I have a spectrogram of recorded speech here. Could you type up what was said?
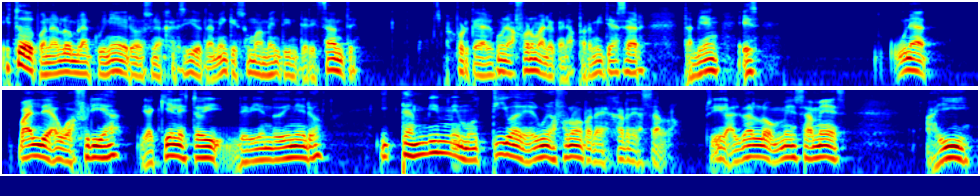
Esto de ponerlo en blanco y negro es un ejercicio también que es sumamente interesante porque de alguna forma lo que nos permite hacer también es una balde de agua fría de a quién le estoy debiendo dinero y también me motiva de alguna forma para dejar de hacerlo. ¿sí? Al verlo mes a mes, ahí,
